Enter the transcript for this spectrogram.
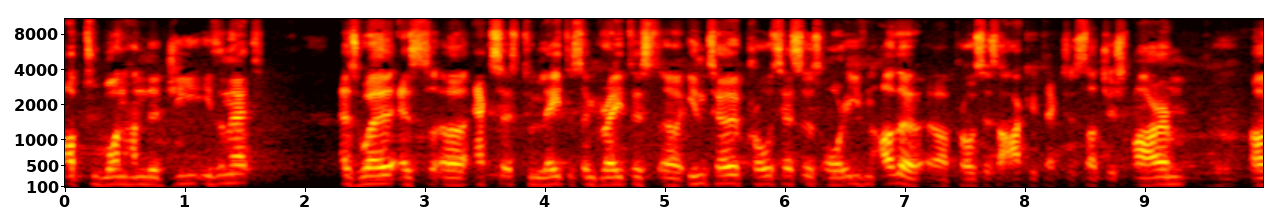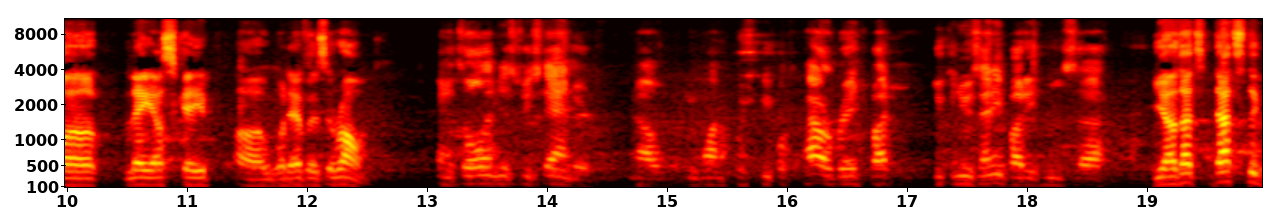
up to 100G Ethernet as well as uh, access to latest and greatest uh, Intel processors or even other uh, processor architectures such as ARM, uh, Layerscape, whatever is around. And it's all industry standard. You you want to push people to PowerBridge, but you can use anybody who's yeah, that's that's the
